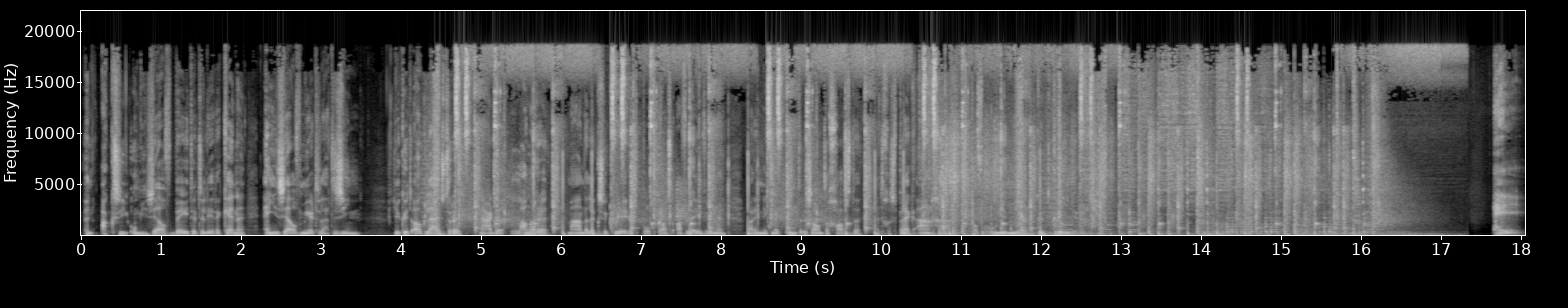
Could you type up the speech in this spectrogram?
een actie om jezelf beter te leren kennen en jezelf meer te laten zien. Je kunt ook luisteren naar de langere maandelijkse Creators Podcast afleveringen, waarin ik met interessante gasten het gesprek aanga over hoe je meer kunt creëren. Hey,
